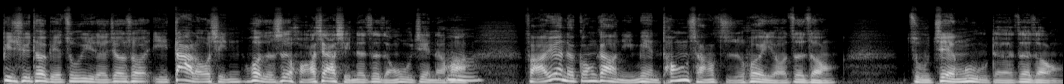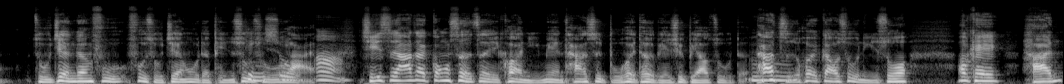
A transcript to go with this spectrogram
必须特别注意的，就是说以大楼型或者是华夏型的这种物件的话，嗯、法院的公告里面通常只会有这种。主建物的这种主建跟附附属建物的平数出来，嗯，其实它在公社这一块里面，它是不会特别去标注的，它只会告诉你说，OK 含。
